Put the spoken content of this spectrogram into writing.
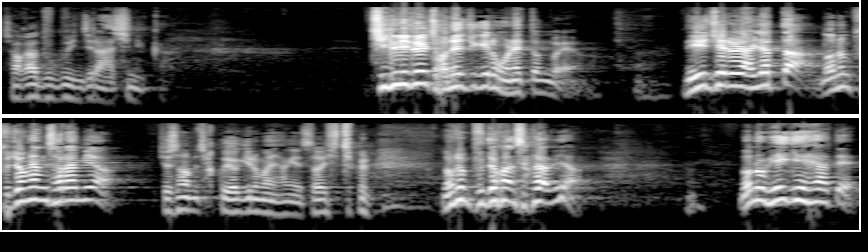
저가 누구인지를 아시니까. 진리를 전해주기를 원했던 거예요. 네 죄를 알렸다. 너는 부정한 사람이야. 죄송하면 자꾸 여기로만 향해서 이쪽을. 너는 부정한 사람이야. 너는 회개해야 돼.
